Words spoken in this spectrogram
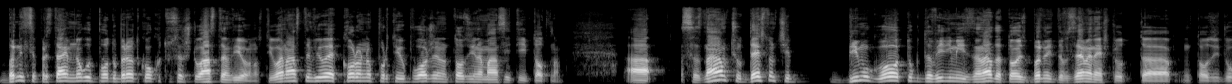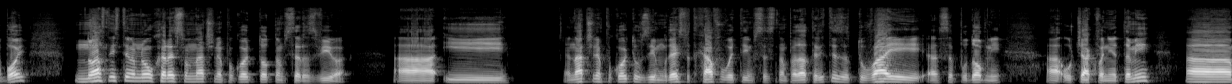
Бърни се представи много по-добре, отколкото срещу Астан Вила. Но стила на Астан Вила е корено противоположен на този на Ман Сити и Тотнам. А, съзнавам чудесно, че би могло тук да видим изненада, т.е. Бърни да вземе нещо от а, този двубой, но аз наистина много харесвам начина по който Тотнам се развива. А, и начина по който взаимодействат хафовете им с нападателите, за това и а, са подобни а, очакванията ми. А,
